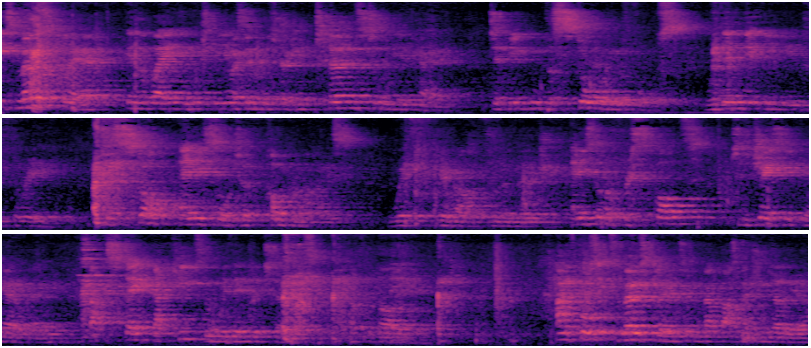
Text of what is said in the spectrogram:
It's most clear in the way in which the US administration turns to the UK to be the stalling force within the EU3 to stop any sort of compromise with Iran from emerging, any sort of response to the JCPOA, that state that keeps them within the terms of the bargain. And of course, it's most clear in something that mentioned earlier,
